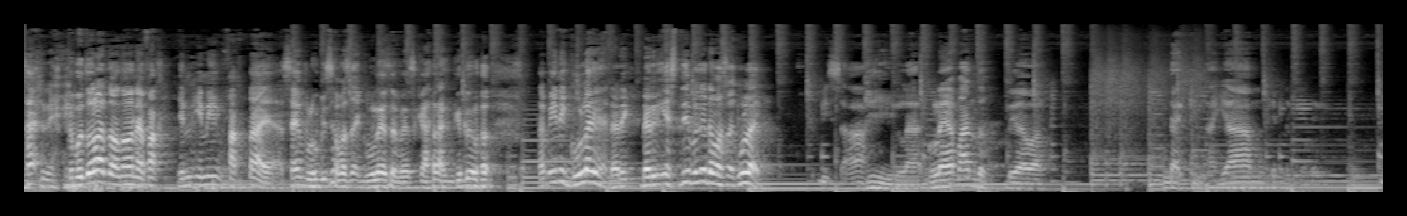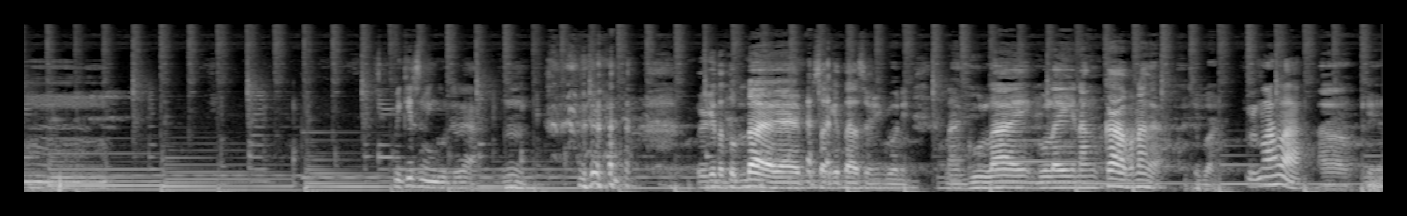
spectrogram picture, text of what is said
Saya, kebetulan teman-teman ya fak, ini, ini fakta ya. Saya belum bisa masak gulai sampai sekarang gitu loh. Tapi ini gulai ya dari dari SD berarti udah masak gulai. bisa Gila, gulai apaan tuh di awal? Daging ayam mungkin daging mikir seminggu dulu ya Hmm. Oke, kita tunda ya kayak episode kita seminggu nih. Nah, gulai gulai nangka pernah nggak? Coba. pernah lah Oke.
